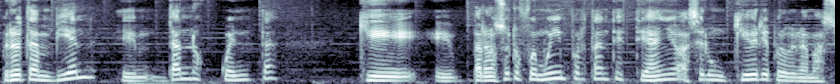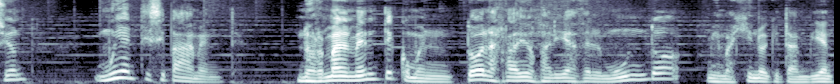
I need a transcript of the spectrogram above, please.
pero también eh, darnos cuenta que eh, para nosotros fue muy importante este año hacer un quiebre de programación muy anticipadamente. Normalmente, como en todas las radios marías del mundo, me imagino que también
